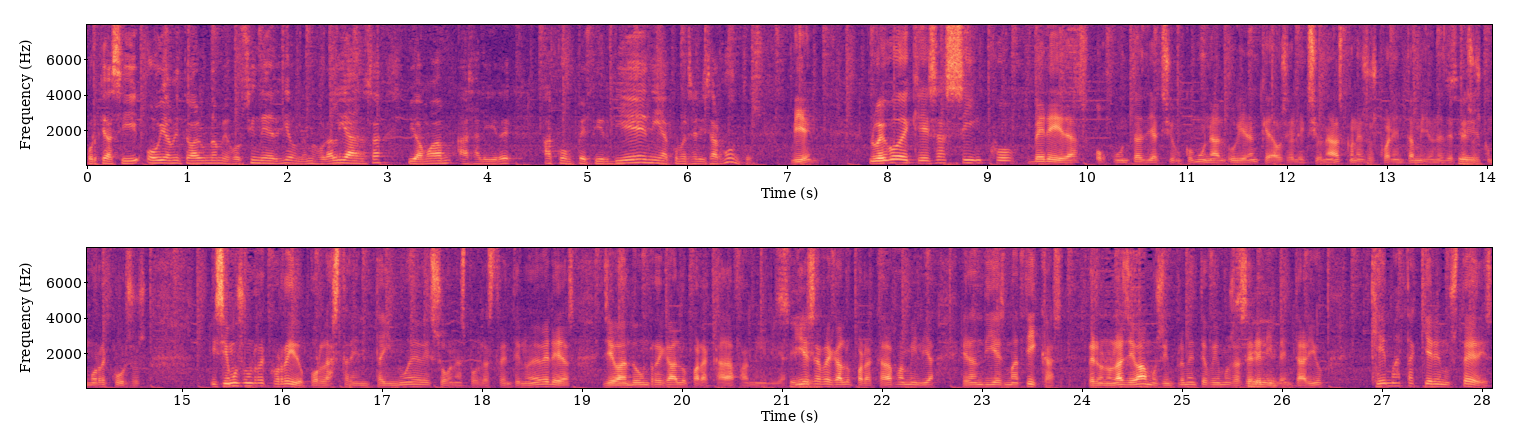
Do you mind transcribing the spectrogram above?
porque así obviamente va a haber una mejor sinergia, una mejor alianza y vamos a, salir a competir bien y a comercializar juntos. Bien, luego de que esas cinco veredas o juntas de acción comunal hubieran quedado seleccionadas con esos 40 millones de pesos como recursos, hicimos un recorrido por las 39 zonas, por las 39 veredas, llevando un regalo para cada familia. Y ese regalo para cada familia eran 10 maticas, pero no las llevamos, simplemente fuimos a hacer el inventario ¿Qué mata quieren ustedes?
